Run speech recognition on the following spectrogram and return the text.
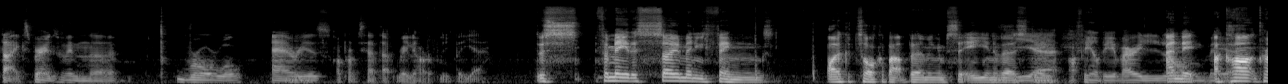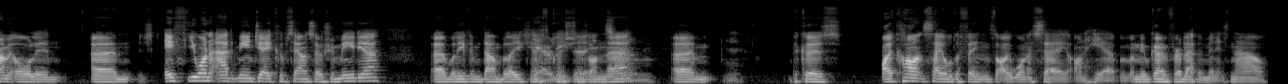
that experience within the rural areas. I probably said that really horribly, but yeah. There's for me. There's so many things I could talk about Birmingham City University. Yeah, I think it'll be a very long and it. I can't cram it all in. Um, if you want to add me and Jacob say on social media, uh, we'll leave them down below. You can yeah, ask questions on there. Um, Yeah. because I can't say all the things that I want to say on here. I mean, we're going for 11 minutes now.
